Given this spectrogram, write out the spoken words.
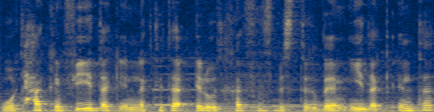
وتحكم في إيدك إنك تتقل وتخفف باستخدام إيدك أنت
